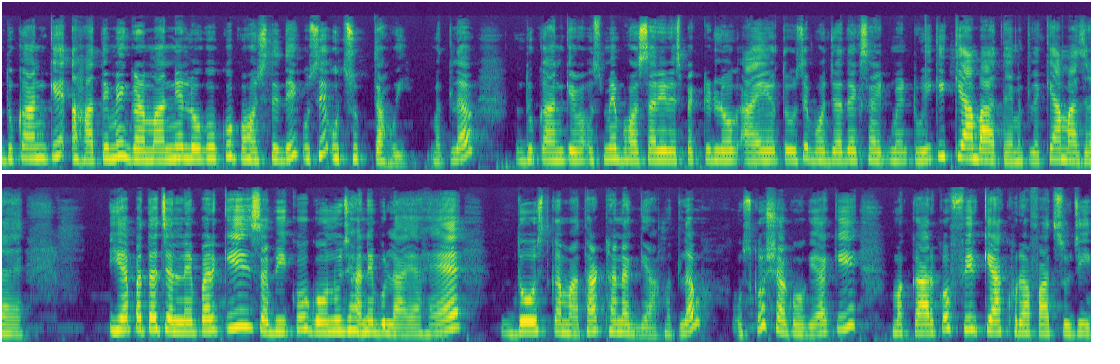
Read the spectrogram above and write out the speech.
दुकान के अहाते में गणमान्य लोगों को पहुँचते देख उसे उत्सुकता हुई। मतलब दुकान के उसमें बहुत सारे रेस्पेक्टेड लोग आए तो उसे बहुत ज़्यादा एक्साइटमेंट हुई कि क्या बात है मतलब क्या माजरा है। यह पता चलने पर कि सभी को गोनू झा ने बुलाया है। दोस्त का माथा ठनक गया मतलब उसको शक हो गया कि मक्कार को फिर क्या खुराफात सूझी।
